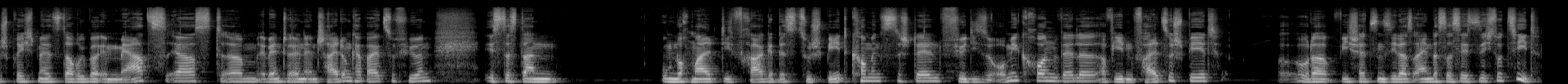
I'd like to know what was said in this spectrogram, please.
spricht man jetzt darüber, im März erst ähm, eventuell eine Entscheidung herbeizuführen. Ist das dann um nochmal die Frage des zu spät kommens zu stellen, für diese Omikron-Welle auf jeden Fall zu spät oder wie schätzen Sie das ein, dass das jetzt sich so zieht?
